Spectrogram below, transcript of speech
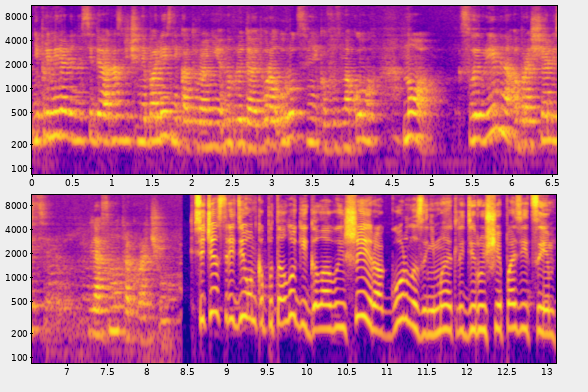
не примеряли на себя различные болезни, которые они наблюдают у родственников, у знакомых, но своевременно обращались для осмотра к врачу. Сейчас среди онкопатологий головы и шеи рак горла занимает лидирующие позиции.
